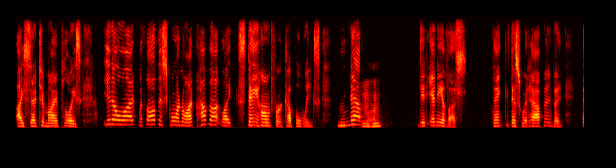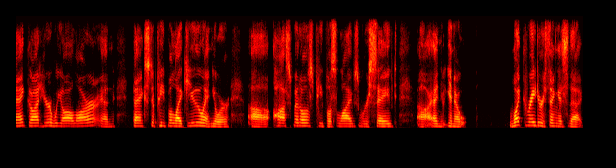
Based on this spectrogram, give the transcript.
I said to my employees, you know what? With all this going on, how about like stay home for a couple weeks? Never mm-hmm. did any of us think this would happen, but thank God here we all are, and thanks to people like you and your uh, hospitals, people's lives were saved. Uh, and, you know, what greater thing is that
